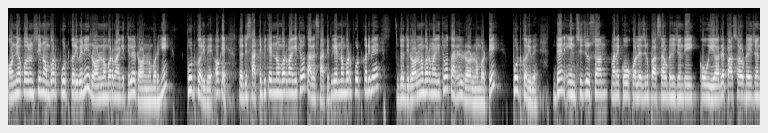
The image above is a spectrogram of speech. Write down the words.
ଅନ୍ୟ କୌଣସି ନମ୍ବର ପୁଟ୍ କରିବେନି ରୋଲ୍ ନମ୍ବର ମାଗିଥିଲେ ରୋଲ୍ ନମ୍ବର ହିଁ পুট করবে ওকে যদি সার্টিফিকেট নম্বর মাগিথিব তাহলে সার্টিফিকেট নম্বর পুট করবে যদি রোল নম্বর মাগিথিব তাহলে রোল নম্বরটি পুট করবে দেন ইনস্টিট্যুশন মানে কেউ কলেজরু পাস আউট হয়েছেন কেউ ইয়র্রে পাস আউট হয়েছেন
